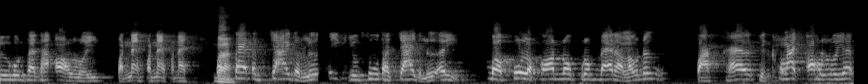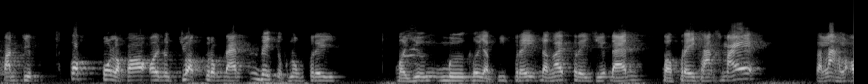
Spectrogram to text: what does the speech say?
លឺហ៊ុនសែនថាអស់លុយប៉ុណ្ណេះប៉ុណ្ណេះប៉ុណ្ណេះប៉ុន្តែបញ្ចាយទៅលើអីយើងសួរថាចាយទៅលើអីបើពលករនៅព្រំដែនឥឡូវហ្នឹងបាក់ខែជាខ្លាច់អស់លុយហើយបានជាកប់ពលករឲ្យនៅជាប់ព្រំដែនដេកនៅក្នុងព្រៃបើយើងមើលឃើញអំពីព្រៃដឹងហើយព្រៃជាដែនបើព្រៃខាងខ្មែរឆ្លាស់ល្អ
